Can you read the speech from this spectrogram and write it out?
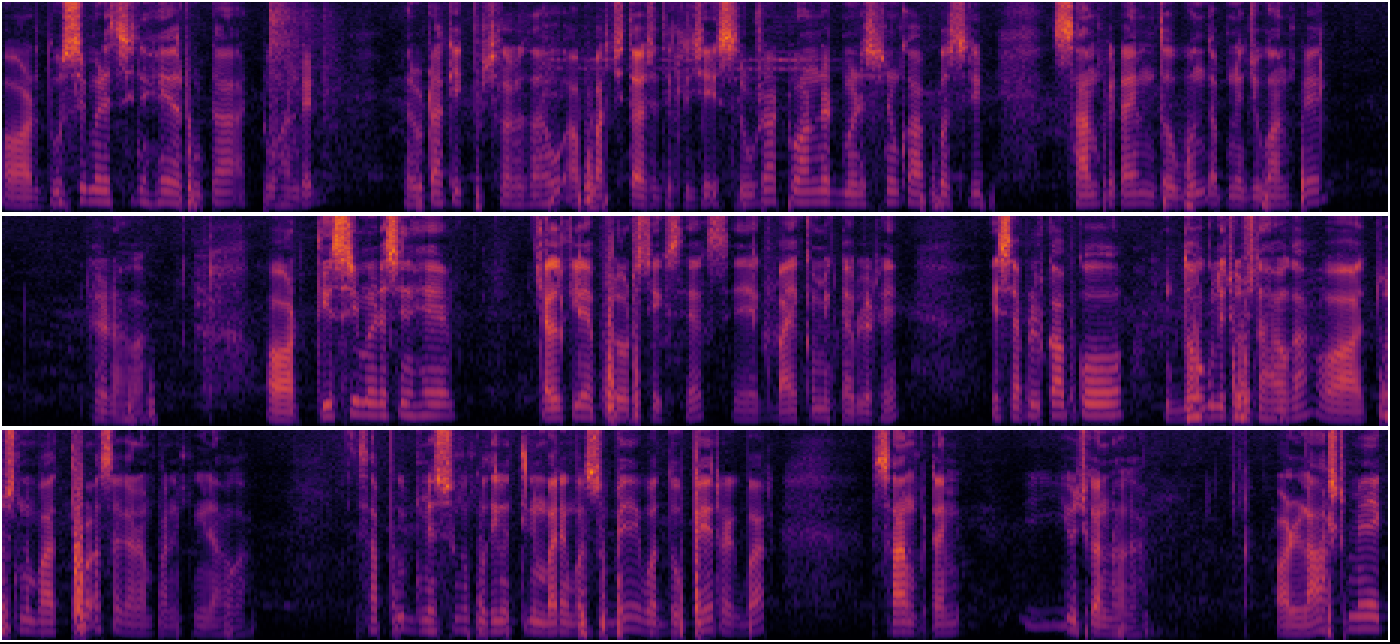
और दूसरी मेडिसिन है रूटा 200 रूटा की पिक्चर लगता हूँ आप अच्छी तरह से देख लीजिए। इस रूटा 200 मेडिसिन को आपको सिर्फ़ शाम के टाइम दो बूंद अपने ज़ुबान पे लेना होगा। और तीसरी मेडिसिन है कैलकुलिया फ्लोर सिक्स एक्स एक बायोकमिक टैबलेट है। इस टैबलेट को आपको दो गोली चूसना होगा और चूसने के बाद थोड़ा सा गर्म पानी पीना होगा। इस आपको मेडिसिन को तीन बार, एक बार सुबह, एक बार दोपहर, एक बार शाम के टाइम यूज़ करना होगा। और लास्ट में एक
